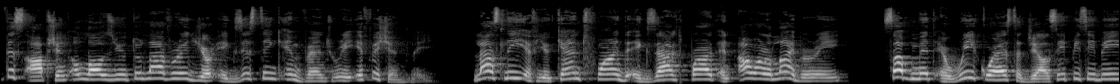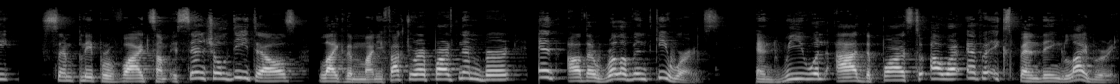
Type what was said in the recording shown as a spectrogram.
this option allows you to leverage your existing inventory efficiently. Lastly, if you can't find the exact part in our library, submit a request to JLC PCB, simply provide some essential details like the manufacturer part number and other relevant keywords, and we will add the parts to our ever-expanding library.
